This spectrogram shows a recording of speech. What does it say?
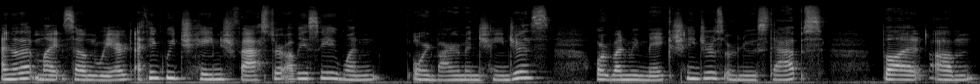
I know that might sound weird. I think we change faster, obviously, when our environment changes or when we make changes or new steps. But um,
